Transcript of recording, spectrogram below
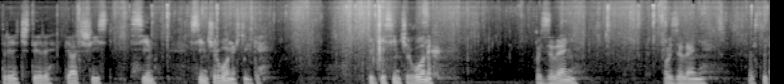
три, чотири, п'ять, шість, сім. Сім червоних тільки. Тільки сім червоних. Ось зелені. Ось зелені. Ось тут.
